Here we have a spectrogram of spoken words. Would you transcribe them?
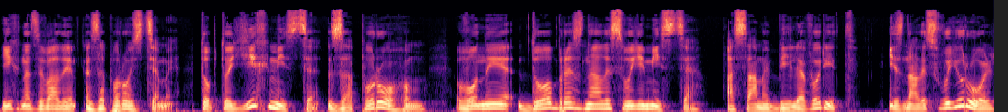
Їх називали запорожцями, тобто їх місце за порогом. Вони добре знали своє місце, а саме біля воріт, і знали свою роль.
